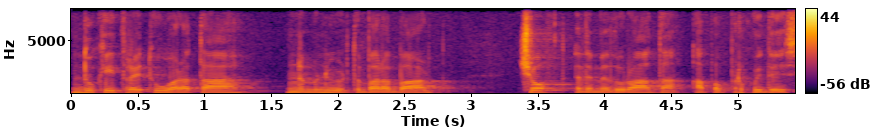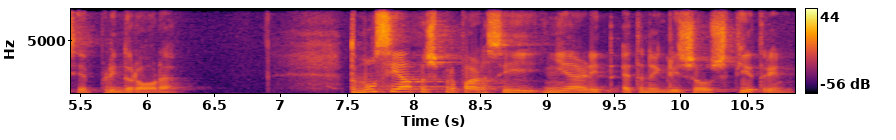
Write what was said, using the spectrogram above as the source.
duke i trajtuar ata në mënyrë të barabartë qoftë edhe me dhurata apo përkujdesje prindërore. Të mos i japësh përparësi njërit e të neglizhosh tjetrin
